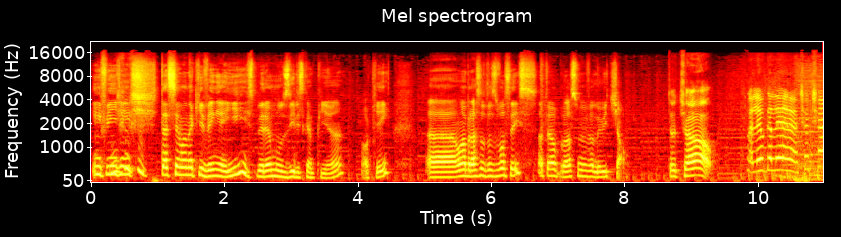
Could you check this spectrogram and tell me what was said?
Enfim, gente, até semana que vem aí, esperamos Iris campeã, ok? Uh, um abraço a todos vocês. Até o próximo. Valeu e tchau. Tchau, tchau. Valeu, galera. Tchau, tchau.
